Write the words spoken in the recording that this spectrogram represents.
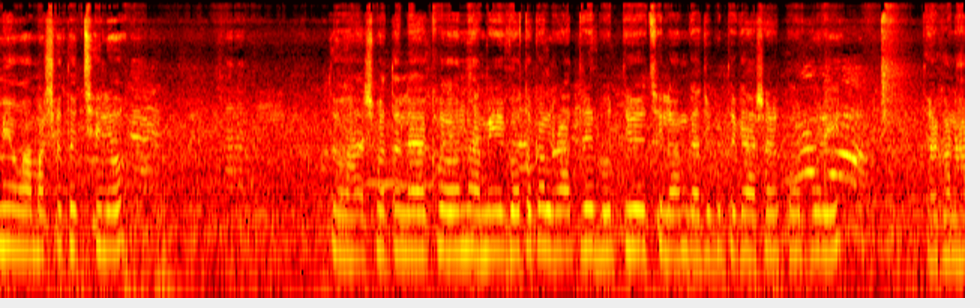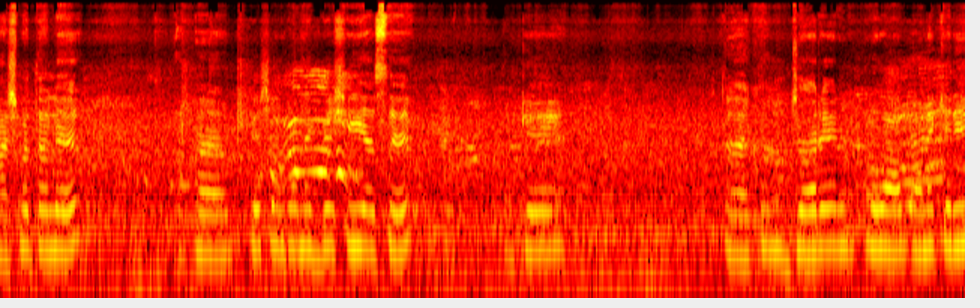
মেয়েও আমার সাথে ছিল। তো হাসপাতালে এখন আমি গতকাল রাত্রে ভর্তি হয়েছিলাম গাজীপুর থেকে আসার পরপরই এখন হাসপাতালে আপনার পেশেন্ট অনেক বেশি আছে। ওকে, তো এখন জ্বরের প্রভাব অনেকেরই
